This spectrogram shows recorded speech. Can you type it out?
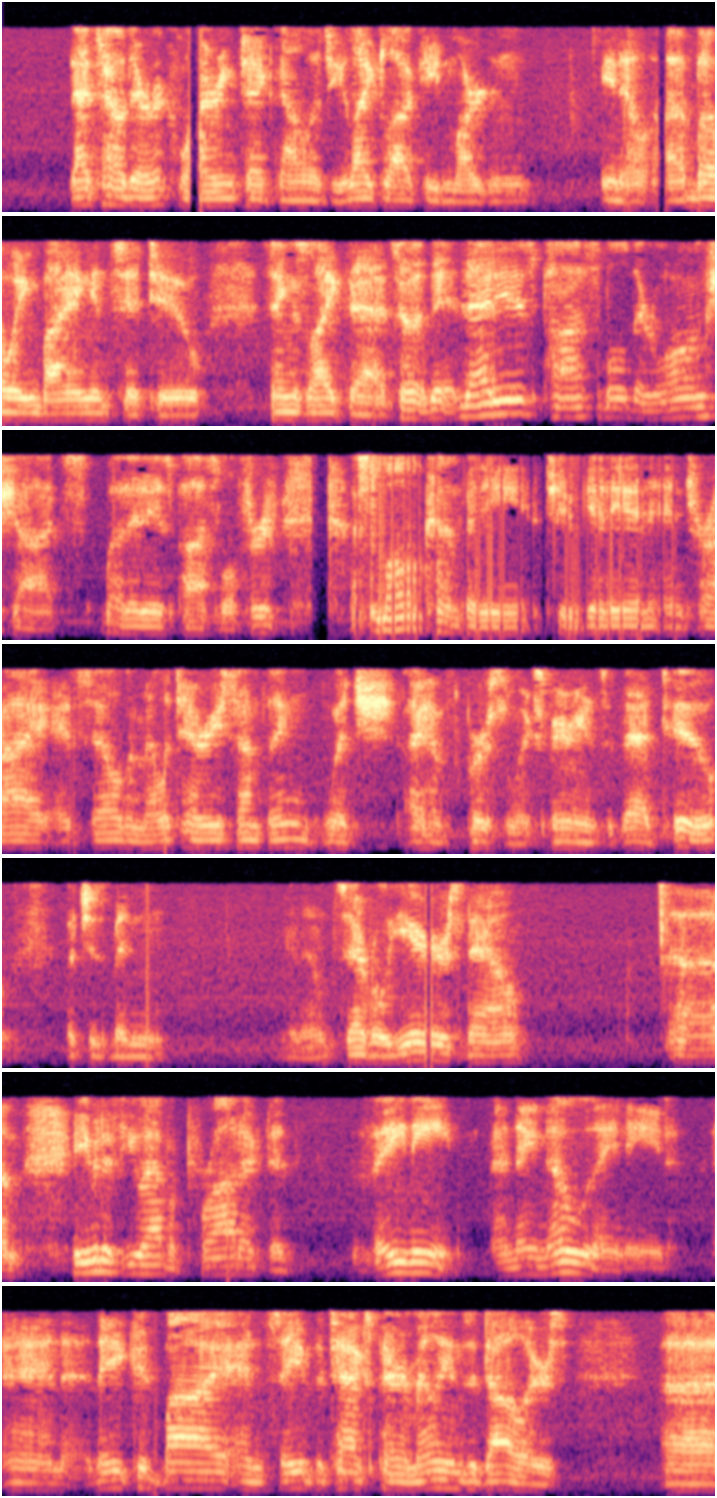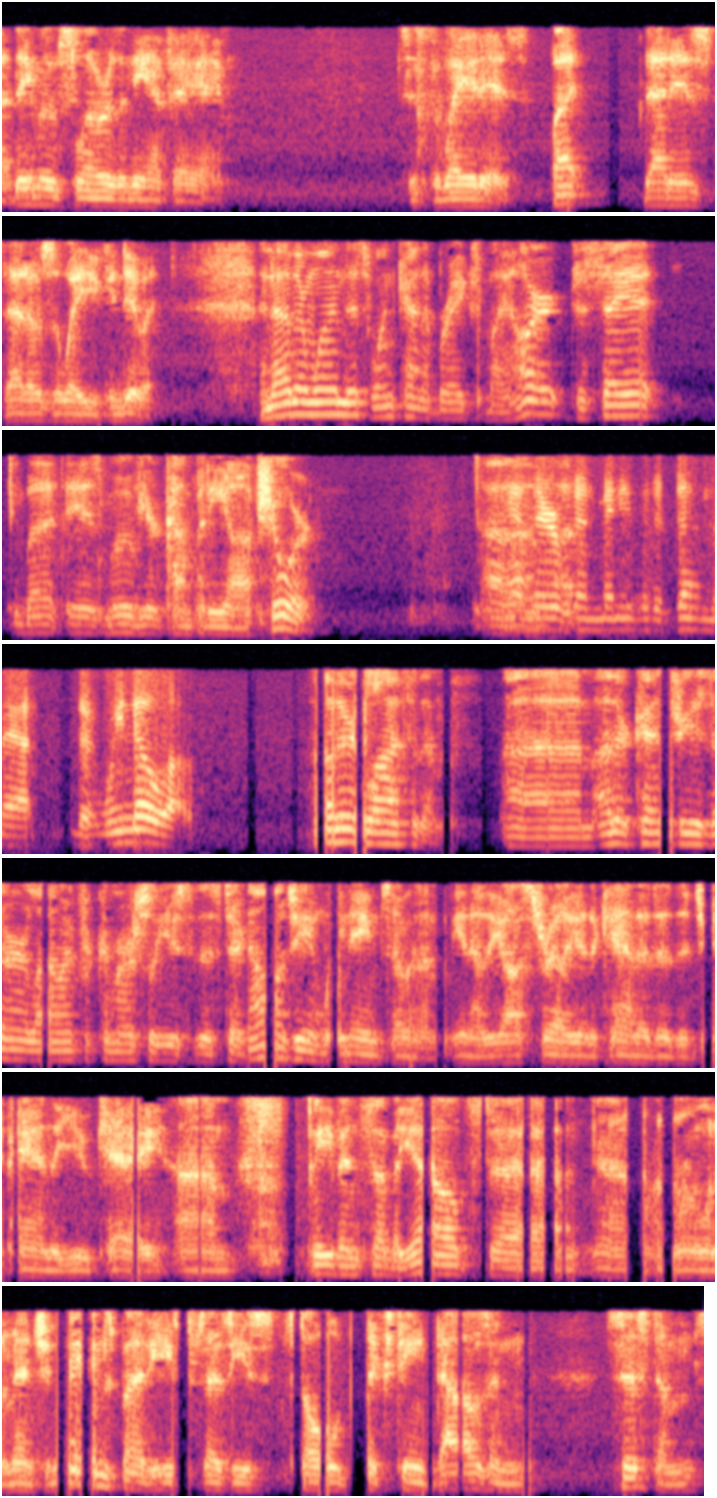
That's how they're acquiring technology, like Lockheed Martin, you know, uh, Boeing buying Insitu, things like that. So th- that is possible. They're long shots, but it is possible for a small company to get in and try and sell the military something, which I have personal experience with that too, which has been, you know, several years now. Um, even if you have a product that they need and they know they need, and they could buy and save the taxpayer millions of dollars uh, they move slower than the FAA. It's just the way it is. But that is that is the way you can do it. Another one, this one kind of breaks my heart to say it, but is move your company offshore. And there have um, been many that have done that that we know of. Oh, there's lots of them. Um, other countries are allowing for commercial use of this technology, and we named some of them. You know, the Australia, the Canada, the Japan, the UK. Um, even somebody else, uh, I don't really want to mention names, but he says he's sold 16,000 systems.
